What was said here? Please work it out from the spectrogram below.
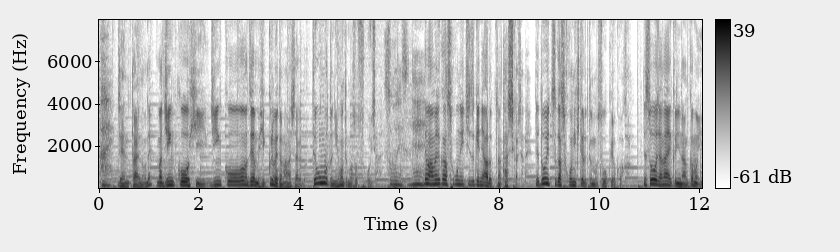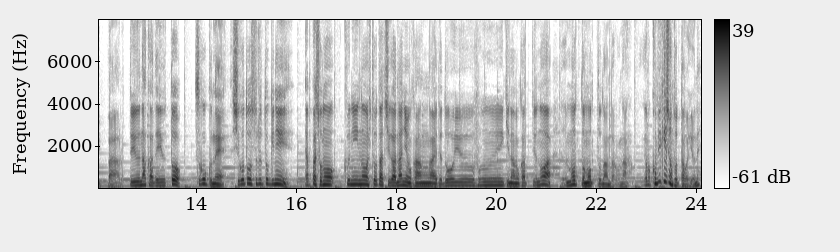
はい。全体のね、まあ、人口比人口を全部ひっくるめての話だけどって思うと日本ってものすごくすごいじゃない。そうですね。でもアメリカがそこの位置づけにあるっていうのは確かじゃない。でドイツがそこに来てるっていうのもすごくよくわかる。でそうじゃない国なんかもいっぱいある。っていう中で言うとすごくね仕事をする時にやっぱりその国の人たちが何を考えてどういう雰囲気なのかっていうのはもっともっとなんだろうな。やっぱコミュニケーション取った方がいいよね。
